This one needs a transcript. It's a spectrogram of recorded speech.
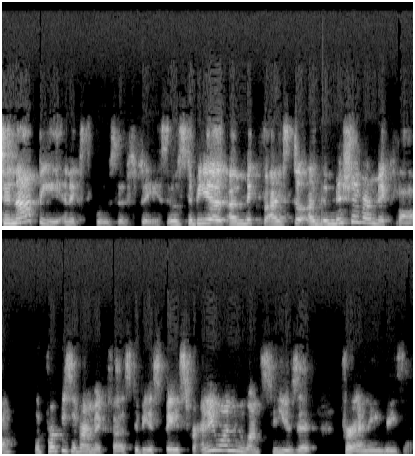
to not be an exclusive space. It was to be a, a mikvah. I still, uh, the mission of our mikvah, the purpose of our mikvah is to be a space for anyone who wants to use it for any reason.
